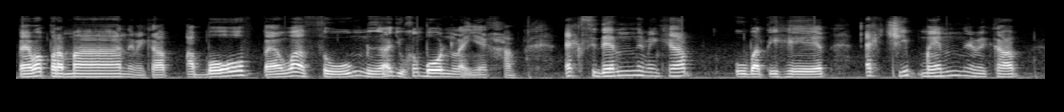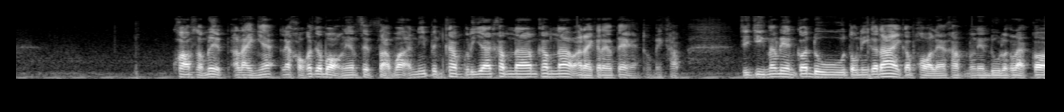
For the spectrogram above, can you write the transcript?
แปลว่าประมาณใช่ไหมครับ above แปลว่าสูงเหนืออยู่ข้างบนอะไรเงี้ยครับ accident ใช่ไหมครับ อุบัติเหตุ achievement ใช่ไหมครับ ความสำเร็จอะไรเงี้ย แล้วเขาก็จะบอกเรียนเสร็จสับว่าอันนี้เป็นคำกริยาคำนามคำนามอะไรก็แล้วแต่ถูกไหมครับ จริงๆ นักเรียนก็ดูตรงนี้ก็ได้ก็พอแล้วครับ นักเรียนดูหลักๆ ก็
